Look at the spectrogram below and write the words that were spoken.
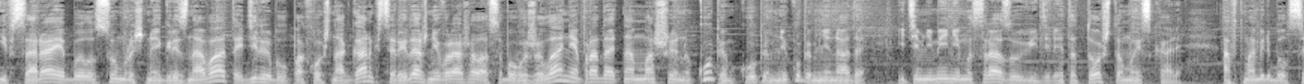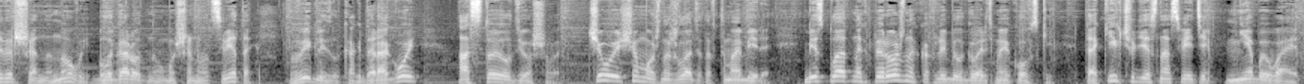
и в сарае было сумрачно и грязновато, и дилер был похож на гангстера и даже не выражал особого желания продать нам машину. Купим, купим, не купим, не надо. И тем не менее мы сразу увидели, это то, что мы искали. Автомобиль был совершенно новый, благородного машинного цвета, выглядел как дорогой, а стоил дешево. Чего еще можно желать от автомобиля? Бесплатных пирожных, как любил говорить Маяковский. Таких чудес на свете не бывает.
